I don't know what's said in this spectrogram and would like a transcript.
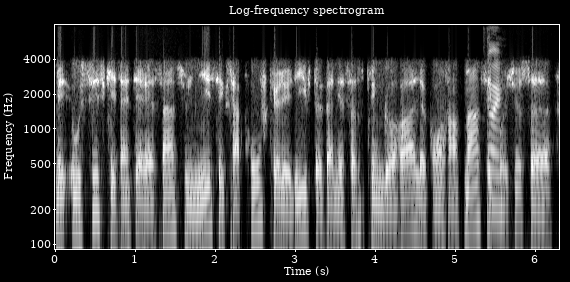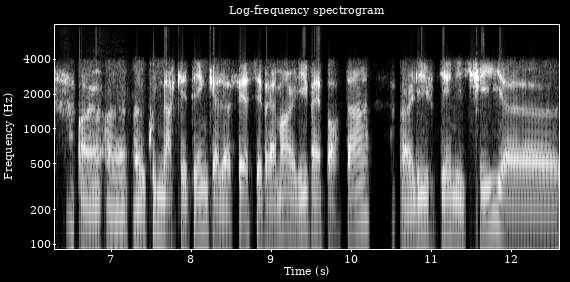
Mais aussi, ce qui est intéressant à souligner, c'est que ça prouve que le livre de Vanessa Springora, Le consentement, c'est pas juste euh, un, coup de marketing qu'elle a fait, c'est vraiment un livre important un livre bien écrit euh,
